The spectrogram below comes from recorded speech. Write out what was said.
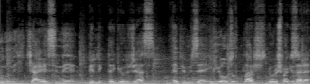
Bunun hikayesini birlikte göreceğiz. Hepimize iyi yolculuklar. Görüşmek üzere.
